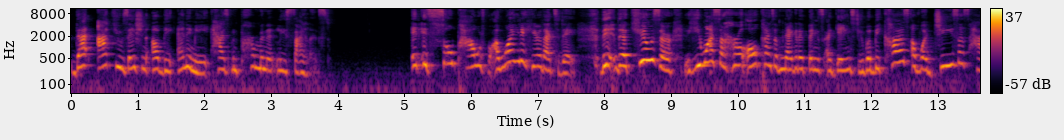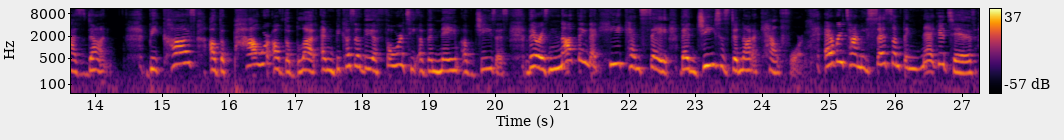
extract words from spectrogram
that accusation of the enemy has been permanently silenced. It is so powerful. I want you to hear that today. The, the accuser, he wants to hurl all kinds of negative things against you, but because of what Jesus has done, because of the power of the blood and because of the authority of the name of Jesus. There is nothing that he can say that Jesus did not account for. Every time he says something negative,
